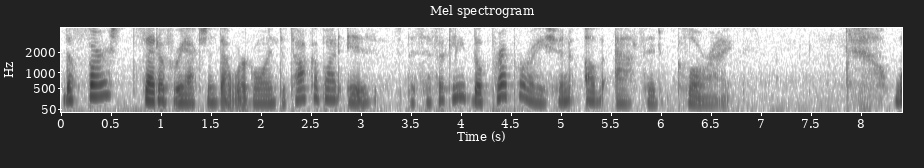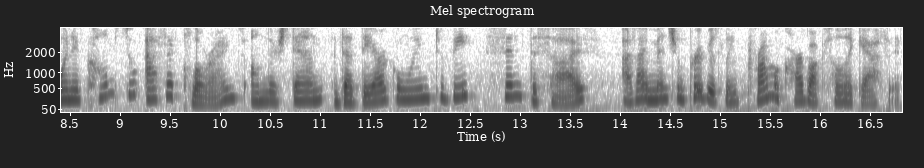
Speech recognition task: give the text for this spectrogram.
The first set of reactions that we're going to talk about is specifically the preparation of acid chlorides. When it comes to acid chlorides, understand that they are going to be synthesized, as I mentioned previously, from a carboxylic acid.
